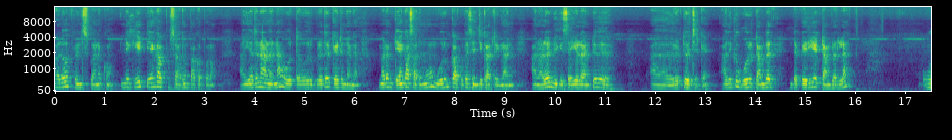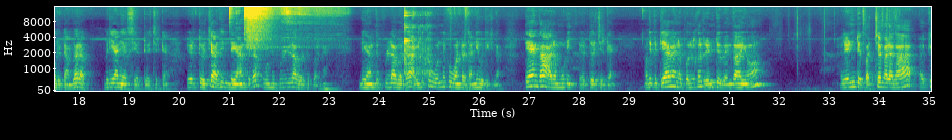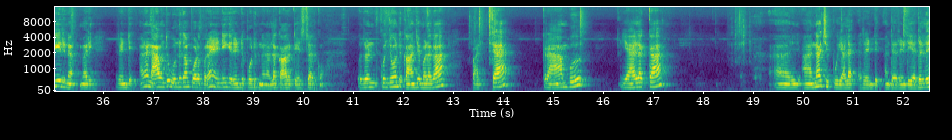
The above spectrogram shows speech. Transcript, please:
Hello friends வணக்கம். இன்றைக்கி தேங்காய் பூ சாதம் பார்க்க போகிறோம் அது எதனாலனா ஒருத்த ஒரு பிரதர் கேட்டிருந்தாங்க மேடம் தேங்காய் சாதமும் முருங்கைக்காய் கூட செஞ்சு காட்டுறீங்களான்னு. அதனால் இன்றைக்கி செய்யலான்ட்டு எடுத்து வச்சுருக்கேன். அதுக்கு ஒரு டம்ளர் இந்த பெரிய டம்ளரில் ஒரு டம்ளர் அப்- பிரியாணி அரிசி எடுத்து வச்சுருக்கேன். எடுத்து வச்சு அது இந்த யானத்தில் ஒன்று ஃபுல்லாக வருது பாருங்கள் இந்த யானத்துக்கு ஃபுல்லாக வருதா? இதுக்கு ஒன்றுக்கு ஒன்றரை தண்ணி ஊற்றிக்கங்க தேங்காய் அரை மூடி எடுத்து வச்சுருக்கேன். அதுக்கு தேவையான பொருட்கள் ரெண்டு வெங்காயம் ரெண்டு பச்சை மிளகாய் கீரின மாதிரி ரெண்டு. ஆனால் நான் வந்து ஒன்று தான் போட போகிறேன் நீங்கள் ரெண்டு போட்டுக்கங்க. நல்லா காரம் டேஸ்ட்டாக இருக்கும். ரெண்டு கொஞ்சோண்டு காஞ்ச மிளகா பட்டை கிராம்பு ஏலக்காய் அன்னாச்சிப்பூ அன்னாச்சி பூ இலை ரெண்டு. அந்த ரெண்டு இதழ்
